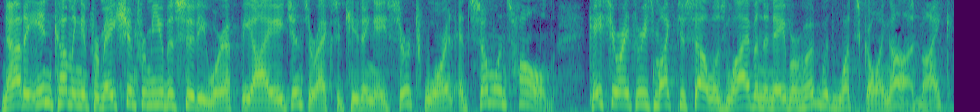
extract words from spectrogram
Now to incoming information from Yuba City, where FBI agents are executing a search warrant at someone's home. KCRA3's Mike TeSelle is live in the neighborhood with what's going on. Mike?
